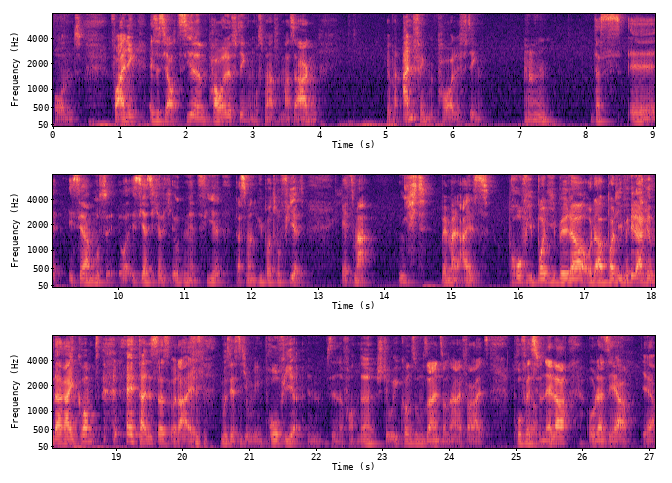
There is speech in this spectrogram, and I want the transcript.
und vor allen Dingen, es ist ja auch Ziel im Powerlifting, muss man einfach mal sagen, wenn man anfängt mit Powerlifting, das äh, ist ja muss ist ja sicherlich irgendein Ziel, dass man hypertrophiert. Jetzt mal nicht, wenn man als Profi-Bodybuilder oder Bodybuilderin da reinkommt, dann ist das, oder als, muss jetzt nicht unbedingt Profi im Sinne von ne, Steroidkonsum sein, sondern einfach als professioneller ja. oder sehr, ja,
